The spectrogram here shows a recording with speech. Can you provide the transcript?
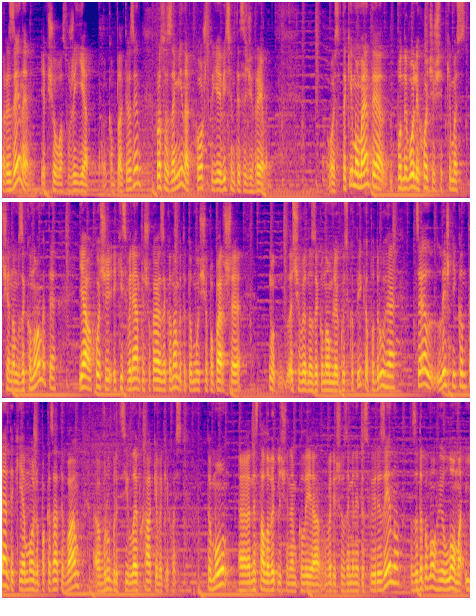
резини, якщо у вас вже є комплект резин, просто заміна коштує 8 тисяч гривень. Ось в такі моменти по неволі хочеш якимось чином зекономити. Я хочу якісь варіанти шукаю зекономити, тому що, по-перше, ну, очевидно, зекономлю якусь копійку. По-друге, це лишній контент, який я можу показати вам е, в рубриці лайфхаків якихось. Тому е, не стало виключенням, коли я вирішив замінити свою резину. За допомогою лома і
